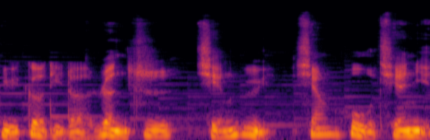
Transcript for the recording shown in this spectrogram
与个体的认知、情欲相互牵引，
